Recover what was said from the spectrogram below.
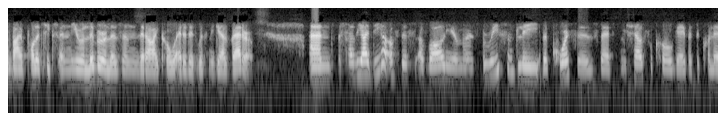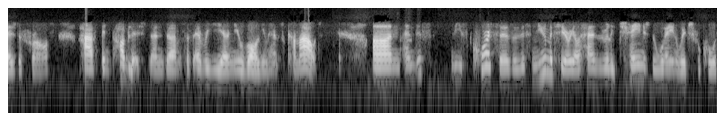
biopolitics and neoliberalism that I co-edited with Miguel Vatter. And so the idea of this volume was recently the courses that Michel Foucault gave at the Collège de France have been published, and um, so every year a new volume has come out. Um, and this these courses or this new material has really changed the way in which Foucault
